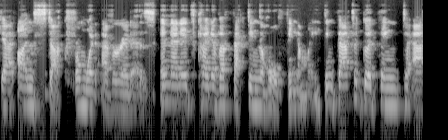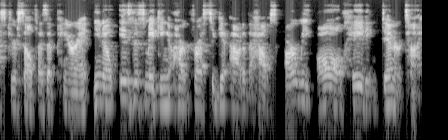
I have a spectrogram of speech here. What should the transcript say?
get unstuck from whatever it is? And then it's kind of affecting the whole family. I think that's a good thing to ask yourself as a parent. You know, is this making it hard for us to get out of the house? Are we all hating dinner time?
